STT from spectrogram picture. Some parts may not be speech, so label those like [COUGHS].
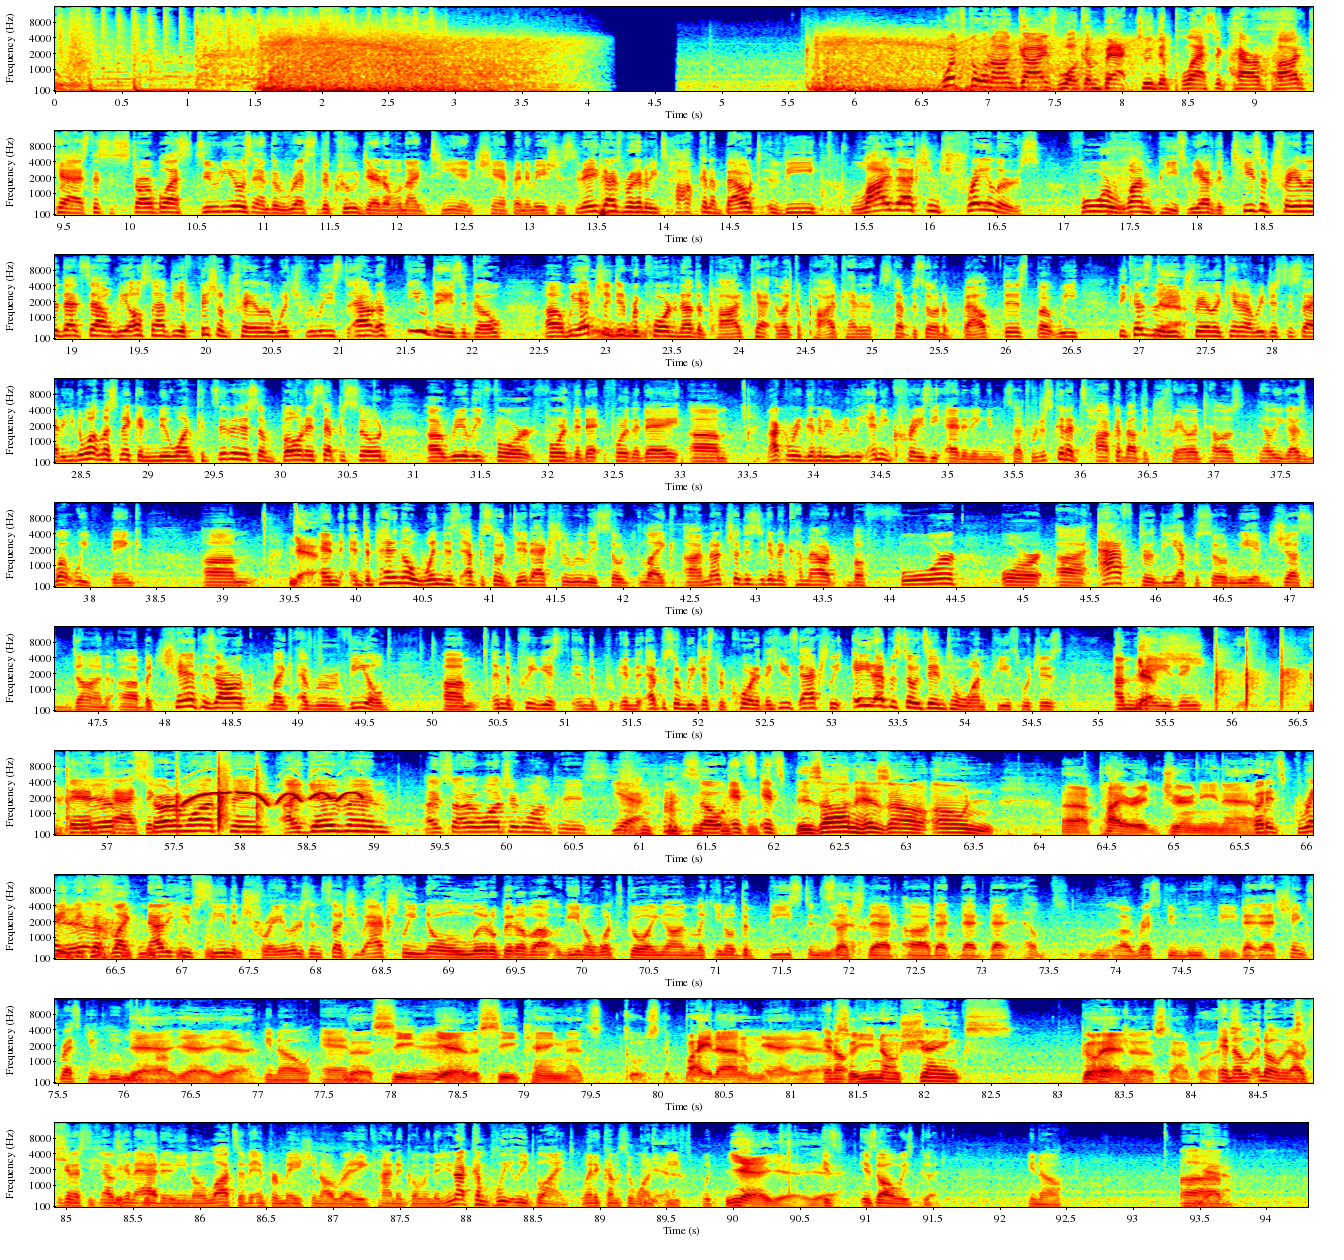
What's going on, guys? Welcome back to the Plastic Power Podcast. This is Star Blast Studios and the rest of the crew, Daredevil 19 and Champ Animations. Today, guys, we're going to be talking about the live action trailers for One Piece. We have the teaser trailer that's out. We also have the official trailer, which released out a few days ago. Uh, we actually did record another podcast, like a podcast episode about this, but we, because the Yeah. new trailer came out, we just decided, you know what? Let's make a new one. Consider this a bonus episode, uh, really for for the day. For the day, um, not going to be really any crazy editing and such. We're just going to talk about the trailer, tell us, tell you guys what we think. Um, Yeah. And and depending on when this episode did actually release, so like I'm not sure this is going to come out before or uh, after the episode we had just done. Uh, but Champ has already like revealed um, in the previous in the in the episode we just recorded that he's actually eight episodes into One Piece, which is amazing, Yep, fantastic. started watching. I gave in. I started watching One Piece. yeah. So it's it's [LAUGHS] He's on his own, own uh, pirate journey now. But it's great Yeah. because like now that [LAUGHS] you've seen the trailers and such, you actually know a little bit about you know what's going on, like you know the beast and such that uh, that that that helped uh, rescue Luffy, that that Shanks rescue Luffy yeah, from, yeah, yeah. you know, and the sea, Yeah. yeah. the sea king that goes to bite at him. Yeah, yeah. And, so you know Shanks. Go ahead, you know, uh, Star Blast. and uh, no, I was gonna I was gonna add [LAUGHS] you know lots of information already kind of going there. You're not completely blind when it comes to One yeah. Piece, which yeah, yeah, yeah. is is always good, you know. Uh, Yeah.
